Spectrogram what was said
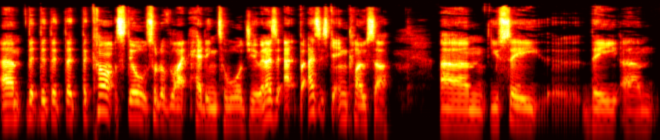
Um, the, the the the cart's still sort of like heading towards you, and as it but as it's getting closer, um, you see uh, the um,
